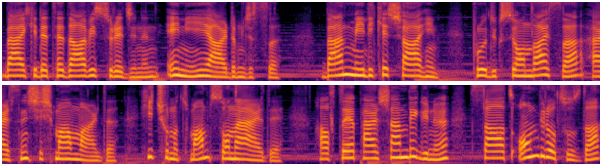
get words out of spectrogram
belki de tedavi sürecinin en iyi yardımcısı. Ben Melike Şahin. Prodüksiyondaysa Ersin Şişman vardı. Hiç unutmam sona erdi. Haftaya Perşembe günü saat 11.30'da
